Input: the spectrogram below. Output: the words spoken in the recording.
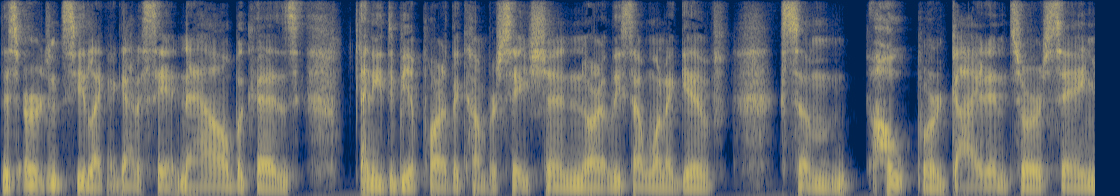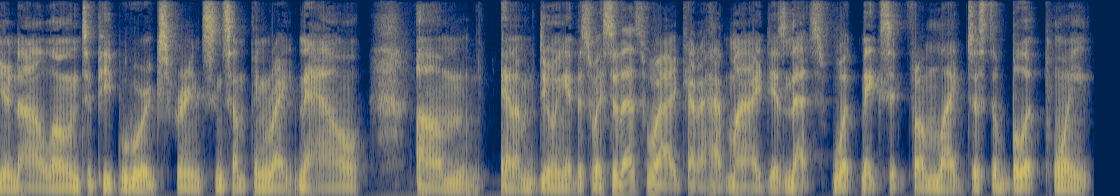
this urgency like i gotta say it now because i need to be a part of the conversation or at least i want to give some hope or guidance or saying you're not alone to people who are experiencing something right now um, and I'm doing it this way. So that's where I kind of have my ideas, and that's what makes it from like just a bullet point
